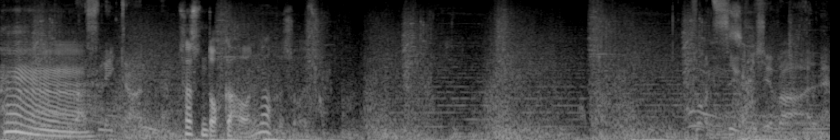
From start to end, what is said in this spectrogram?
Hm. Was liegt an? Das hast du doch gehauen. Ach, was soll's. Vorzügliche Wahl.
